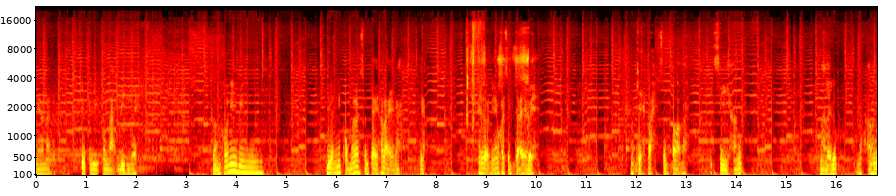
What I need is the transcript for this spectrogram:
แล้วนะคือเป็นลิโอนาบินเว้ยส่วนโคนี่บินเดือนนี้ผมไม่ค่อยสนใจเท่าไหร่นะ เนี่ยในตอนนี้ไม่ค่อยสนใจเว้ย โอเค ไปส่งต่อไปอีกสี่ครั้ง มาเลยลูกมะพร้าวลี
